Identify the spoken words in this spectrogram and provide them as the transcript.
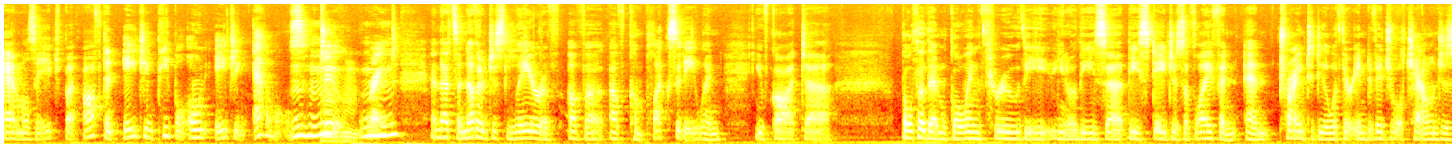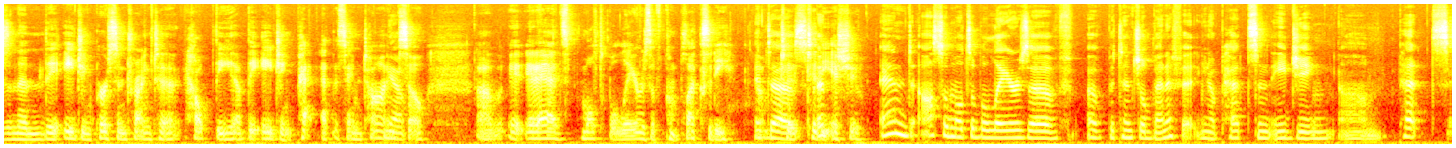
animals age, but often aging people own aging animals mm-hmm. too, right? And that's another just layer of of, uh, of complexity when you've got uh, both of them going through the you know these uh, these stages of life and and trying to deal with their individual challenges, and then the aging person trying to help the uh, the aging pet at the same time. Yeah. So. Um, it, it adds multiple layers of complexity um, It does. to, to the issue. and also multiple layers of, of potential benefit. You know, pets and aging um, pets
